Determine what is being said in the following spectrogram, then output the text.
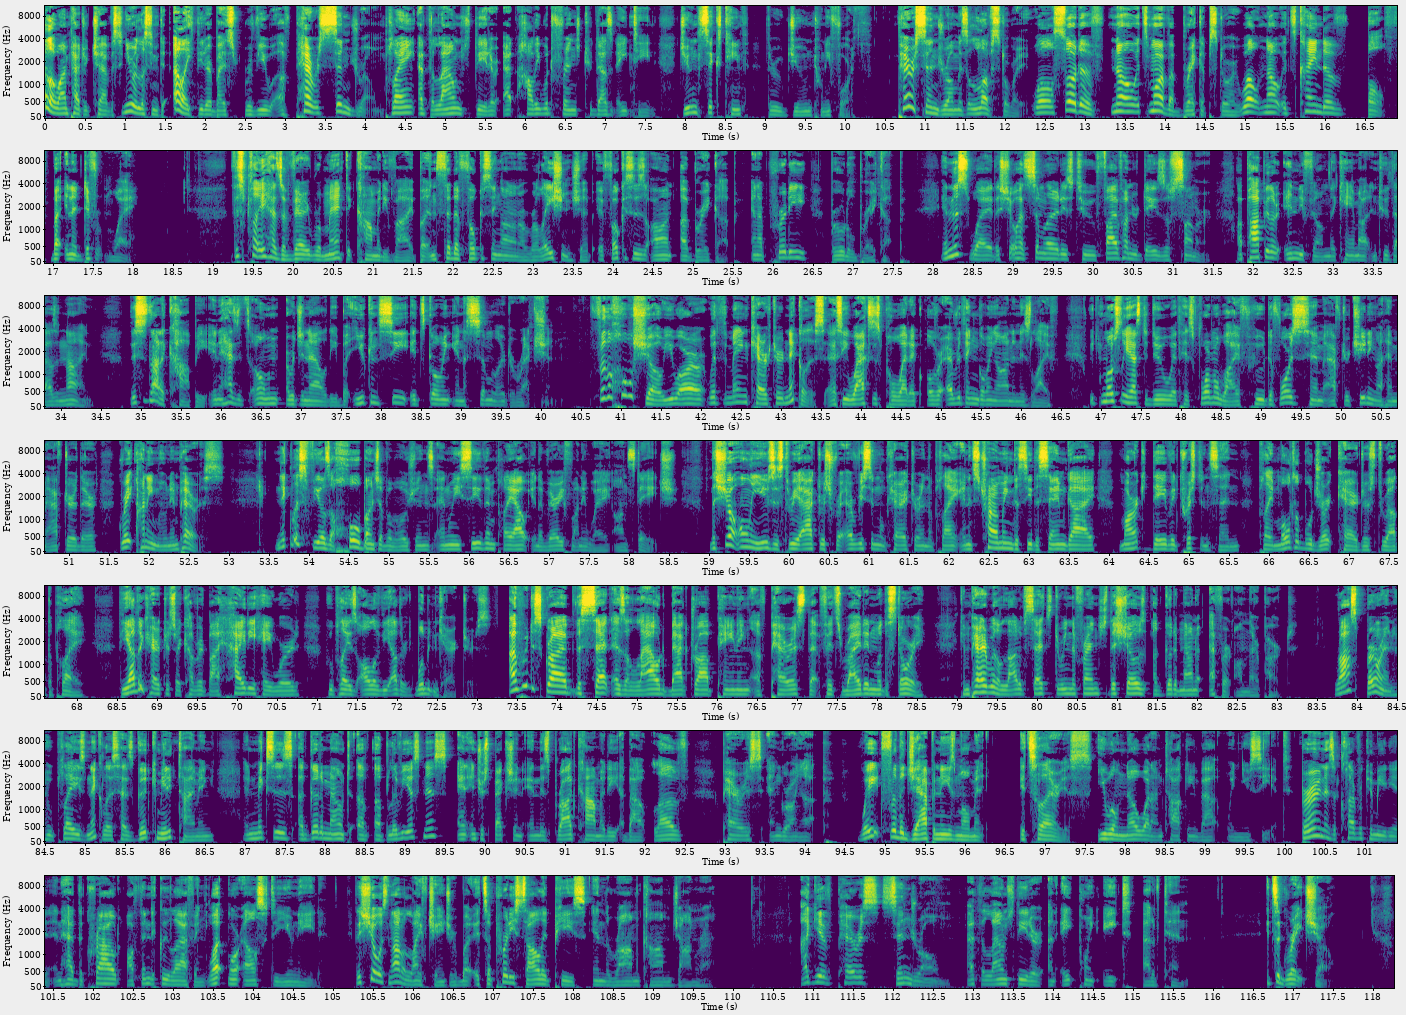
Hello, I'm Patrick Chavis, and you are listening to LA Theater Bites review of Paris Syndrome, playing at the Lounge Theater at Hollywood Fringe 2018, June 16th through June 24th. Paris Syndrome is a love story. Well, sort of. No, it's more of a breakup story. Well, no, it's kind of both, but in a different way. This play has a very romantic comedy vibe, but instead of focusing on a relationship, it focuses on a breakup, and a pretty brutal breakup. In this way, the show has similarities to 500 Days of Summer, a popular indie film that came out in 2009. This is not a copy, and it has its own originality, but you can see it's going in a similar direction. For the whole show, you are with the main character, Nicholas, as he waxes poetic over everything going on in his life, which mostly has to do with his former wife, who divorces him after cheating on him after their great honeymoon in Paris. Nicholas feels a whole bunch of emotions, and we see them play out in a very funny way on stage. The show only uses three actors for every single character in the play, and it's charming to see the same guy, Mark David Christensen, play multiple jerk characters throughout the play. The other characters are covered by Heidi Hayward, who plays all of the other women characters. I would describe the set as a loud backdrop painting of Paris that fits right in with the story. Compared with a lot of sets during the Fringe, this shows a good amount of effort on their part. Ross Buran, who plays Nicholas, has good comedic timing and mixes a good amount of obliviousness and introspection in this broad comedy about love, Paris, and growing up. Wait for the Japanese moment. It's hilarious. You will know what I'm talking about when you see it. Byrne is a clever comedian and had the crowd authentically laughing. What more else do you need? This show is not a life changer, but it's a pretty solid piece in the rom com genre. I give Paris Syndrome at the Lounge Theater an 8.8 out of 10. It's a great show.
